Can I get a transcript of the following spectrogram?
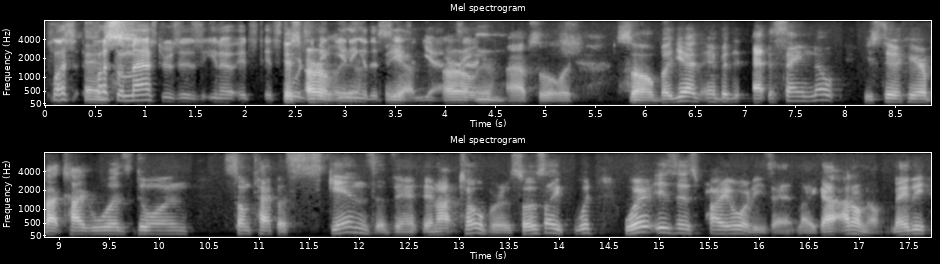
Plus, and plus the Masters is, you know, it's it's towards it's the beginning of the season, yeah, yeah earlier, exactly. absolutely. So, but yeah, and but at the same note, you still hear about Tiger Woods doing some type of skins event in October. So it's like, what, where is his priorities at? Like, I, I don't know. Maybe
